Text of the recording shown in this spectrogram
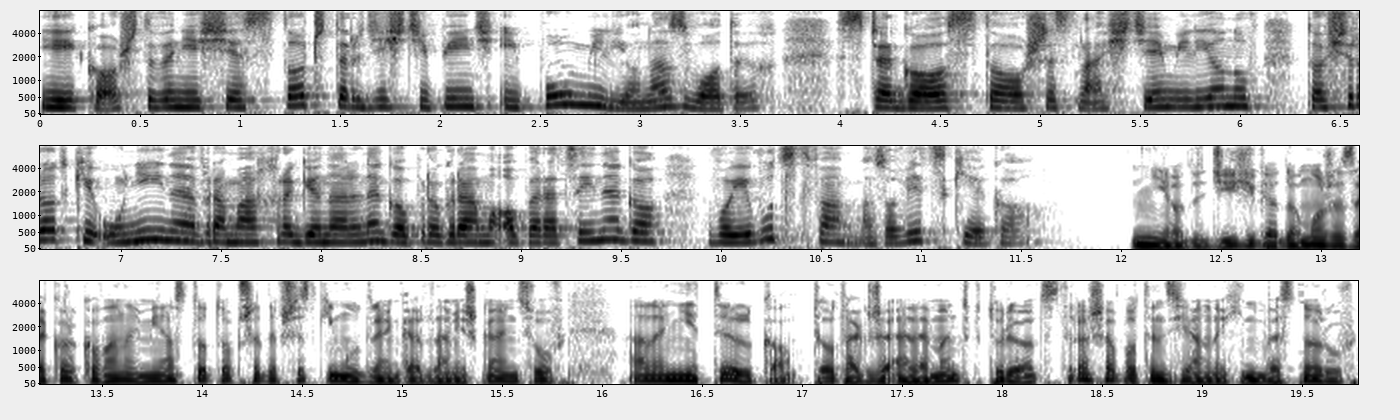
Jej koszt wyniesie 145,5 miliona złotych, z czego 116 milionów to środki unijne w ramach Regionalnego Programu Operacyjnego Województwa Mazowieckiego. Nie od dziś wiadomo, że zakorkowane miasto to przede wszystkim udręka dla mieszkańców, ale nie tylko. To także element, który odstrasza potencjalnych inwestorów.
